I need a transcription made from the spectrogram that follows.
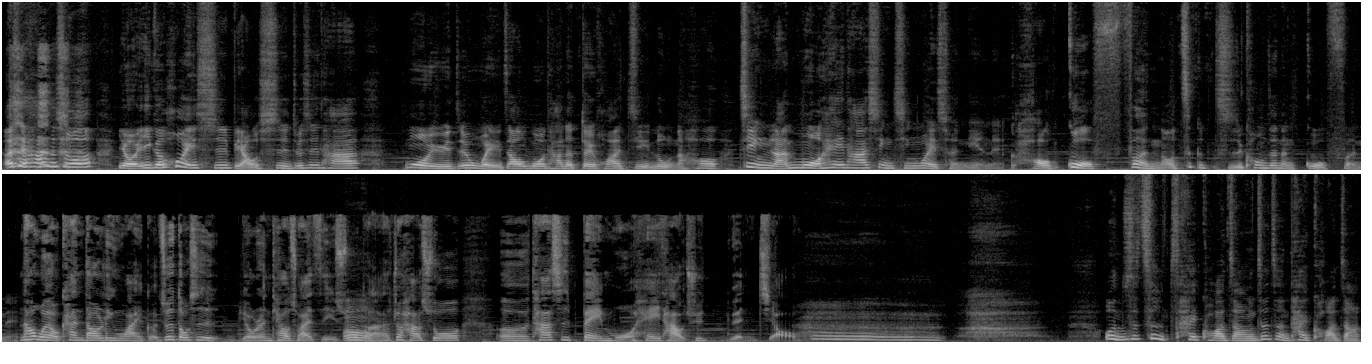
而且他是说有一个会师表示，就是他墨鱼就伪造过他的对话记录，然后竟然抹黑他性侵未成年哎，好过分。哦，这个指控真的很过分哎。然后我有看到另外一个，就是都是有人跳出来自己说的，嗯、就他说，呃，他是被抹黑，他有去援交。哦，这这太夸张了，这真的太夸张。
